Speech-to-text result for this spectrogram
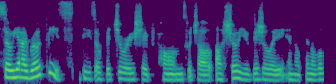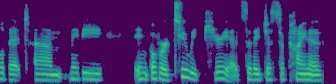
so yeah, I wrote these these obituary shaped poems, which I'll I'll show you visually in a, in a little bit. Um, maybe in over a two week period. So they just are kind of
